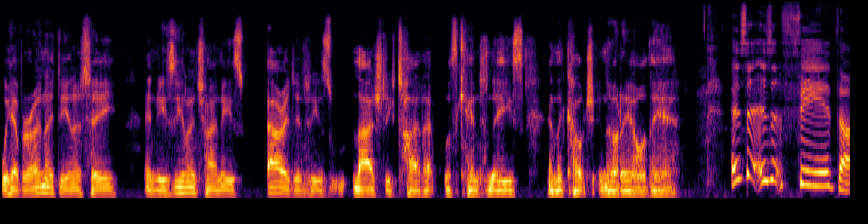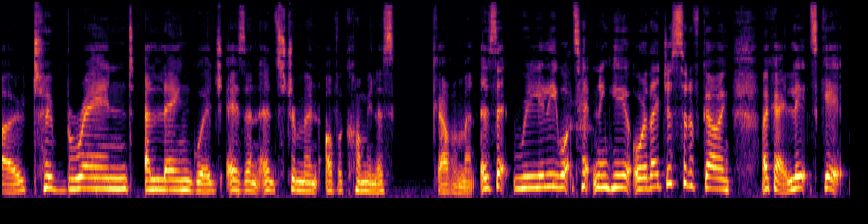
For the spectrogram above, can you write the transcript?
We have our own identity, and New Zealand Chinese, our identity is largely tied up with Cantonese and the culture in the reo there. Is it is it fair though to brand a language as an instrument of a communist government? Is that really what's happening here, or are they just sort of going, okay, let's get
